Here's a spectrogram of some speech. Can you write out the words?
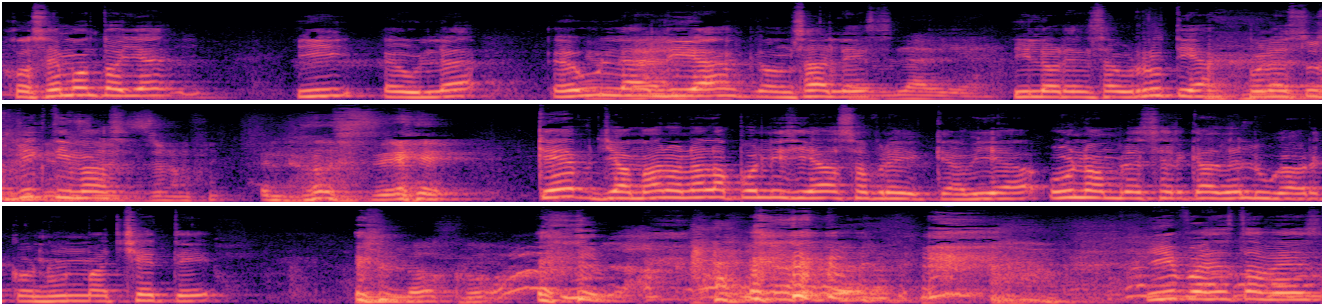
José Montoya y Eula- Eulalia Eulalia. González Eulalia. y Lorenza Urrutia, una de sus víctimas, no- sé. que llamaron a la policía sobre que había un hombre cerca del lugar con un machete loco. y pues esta vez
